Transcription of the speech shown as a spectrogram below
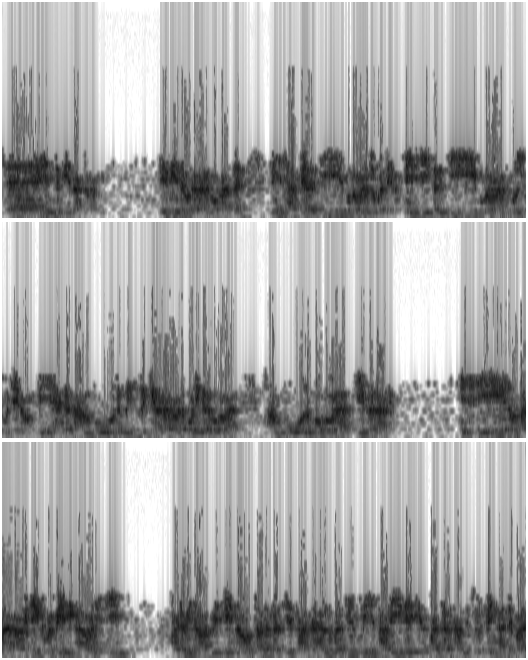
සෑහෙන්න කියලා කරන්නේ. ඒ විදිහම කරන්නේ මොකද්ද? මේ සත්‍ය ජීව ගමන දුක දෙනවා. මේ ජීවිත ජීව ගමන මුස්ම දෙනවා. මේ ඇඟ සම්පූර්ණ මිශ්‍ර කරනවට පොඩි කරපුවම සම්පූර්ණ පොගවල ජීවිතලා. මේ සීලම බලක අපිට එකම වේදිකාවනේ අටවි ධාතුවේ තියෙනව තදගතිය සාධාරණ ගතිය මේ ශරීරයේ කියන පංචස්කන්ධ තුන පෙන්වන්න එපා.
